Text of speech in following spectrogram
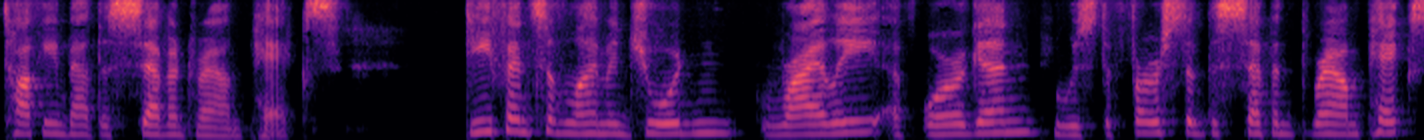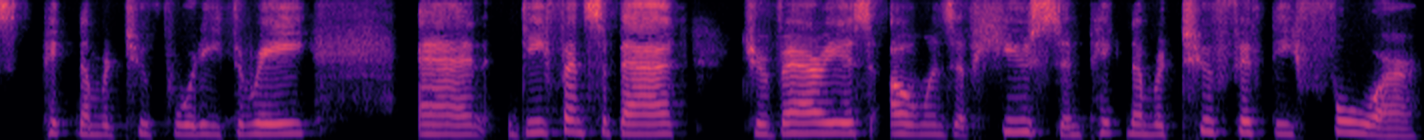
talking about the seventh round picks. Defensive lineman Jordan Riley of Oregon, who was the first of the seventh round picks, pick number 243, and defensive back Gervarrius Owens of Houston, pick number 254,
